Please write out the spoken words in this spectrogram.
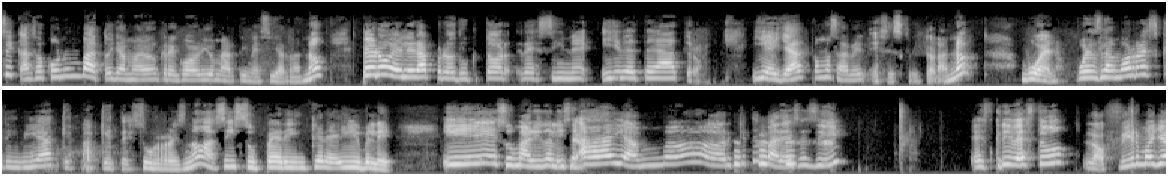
se casó con un vato llamado Gregorio Martínez Sierra, ¿no? Pero él era productor de cine y de teatro. Y ella, como saben, es escritora, ¿no? Bueno, pues la morra escribía que paquete surres, ¿no? Así súper increíble. Y su marido le dice, ay, amor, ¿qué te parece si escribes tú, lo firmo yo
